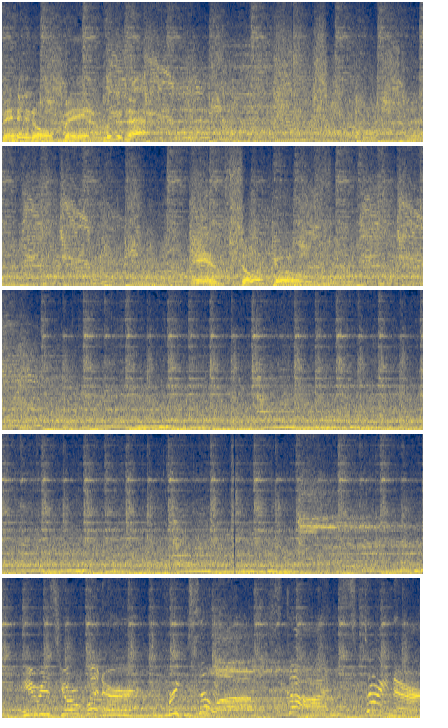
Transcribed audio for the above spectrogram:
Man, oh man, look at that. And so it goes. Here is your winner, Freakzilla Scott Steiner.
